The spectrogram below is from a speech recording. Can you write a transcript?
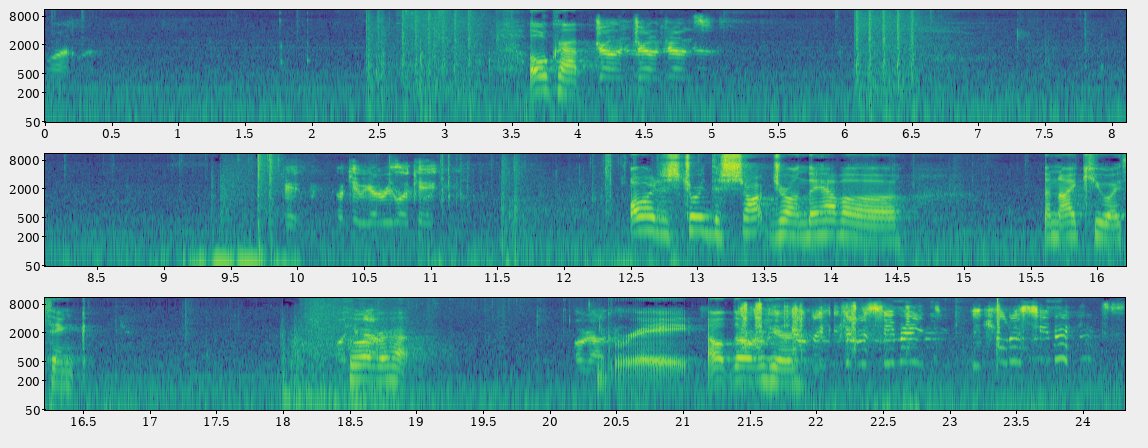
What? Oh crap. Drone, drone, drones. Okay, okay, we gotta relocate. Oh, I destroyed the shock drone. They have a an IQ, I think. Whoever had. Oh god. Great. Oh, they're over here. He killed, he killed his teammates. He killed his teammates.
